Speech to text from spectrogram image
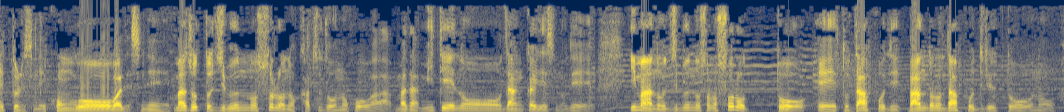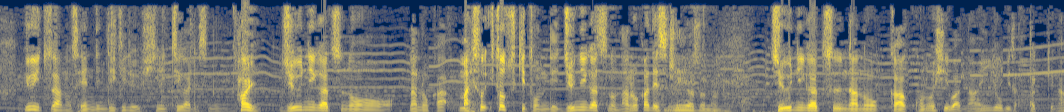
えっとですね、今後はですね、まあちょっと自分のソロの活動の方はまだ未定の段階ですので、今あの自分のそのソロと、えっ、と、ダッフォディ、バンドのダッフォディルとの唯一あの宣伝できる日にちがですね、はい、12月の7日、まあひと一月飛んで12月の7日です12ね。月の7日。12月7日、この日は何曜日だったっけな？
